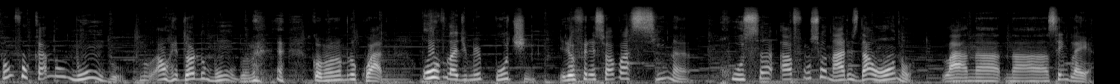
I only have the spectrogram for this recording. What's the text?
vamos focar no mundo, no, ao redor do mundo, né? Como é o nome do quadro. O Vladimir Putin ele ofereceu a vacina russa a funcionários da ONU lá na, na Assembleia.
